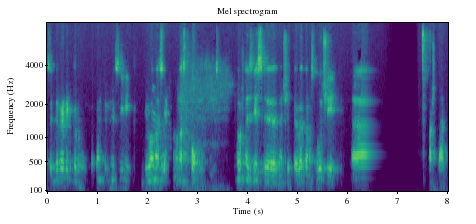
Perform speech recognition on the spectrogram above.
забирали груз, потом приносили его на землю. У нас опыт есть. Нужно здесь, э, значит, в этом случае э, масштаб.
